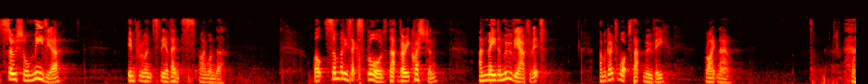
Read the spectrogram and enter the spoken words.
social media influence the events, I wonder? Well, somebody's explored that very question and made a movie out of it, and we're going to watch that movie right now.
